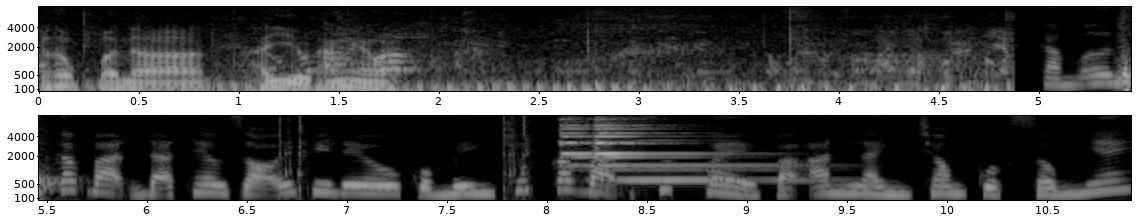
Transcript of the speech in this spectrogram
kết thúc bên uh, Thái Diêu thắng nha các bạn Cảm ơn các bạn đã theo dõi video của mình. Chúc các bạn sức khỏe và an lành trong cuộc sống nhé.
